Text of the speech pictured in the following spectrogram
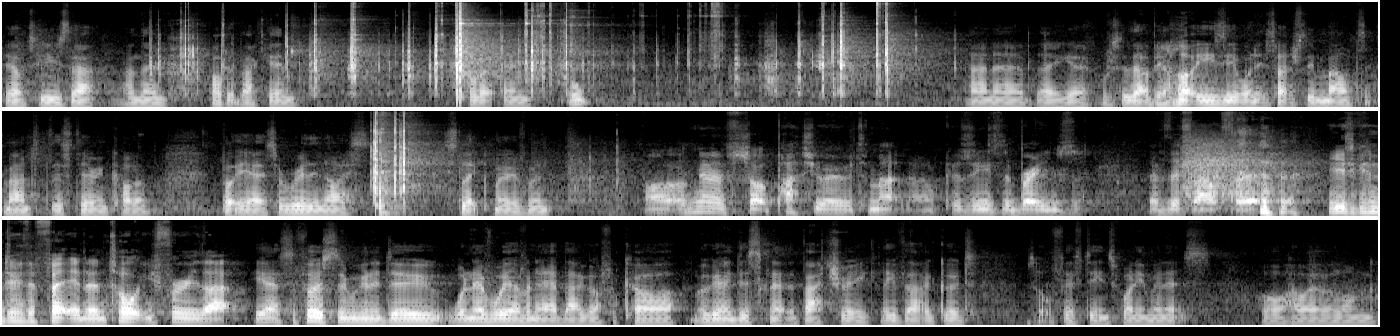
be able to use that, and then pop it back in, pull it in. Oh. And uh, there you go. So that'll be a lot easier when it's actually mounted, mounted to the steering column. But yeah, it's a really nice, slick movement. I- I'm going to sort of pass you over to Matt now because he's the brains of this outfit. he's going to do the fitting and talk you through that. Yeah, so first thing we're going to do, whenever we have an airbag off a car, we're going to disconnect the battery, leave that a good sort of 15, 20 minutes, or however long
